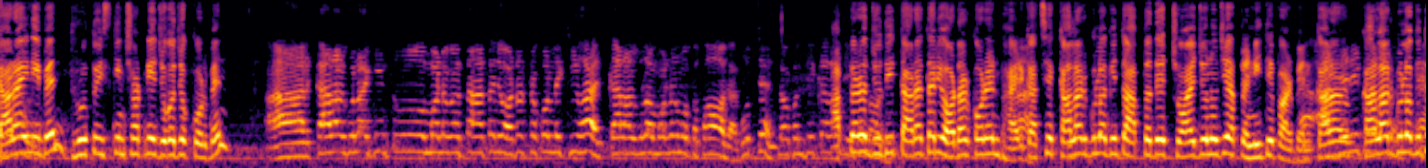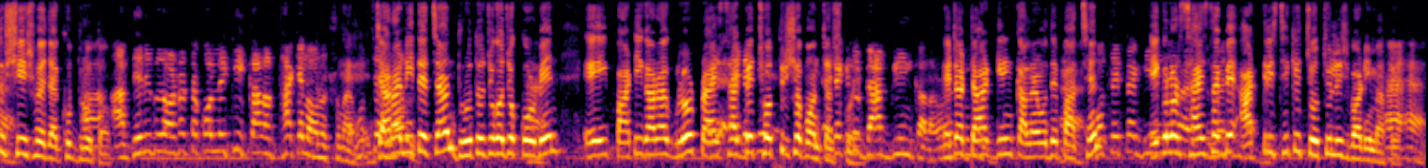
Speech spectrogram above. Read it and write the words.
যারাই। নিবেন দ্রুত স্ক্রিনশট নিয়ে যোগাযোগ করবেন। আর কালারগুলা কিন্তু মনে করেন তাড়াতাড়ি অর্ডারটা করলে কি হয়? কালারগুলা মনের মতো পাওয়া যায় বুঝছেন? যখন যে colour আপনারা যদি তাড়াতাড়ি অর্ডার করেন ভাইয়ের হ্যাঁ। কাছে কালারগুলো কিন্তু আপনাদের চয়েস অনুযায়ী আপনারা নিতে পারবেন। হ্যাঁ, কালার কালারগুলো কিন্তু হ্যাঁ। শেষ হয়ে যায় খুব দ্রুত। আর দেরি করে অর্ডারটা করলে কি কালার থাকে না অনেক সময় বুঝছেন? যারা নিতে চান দ্রুত যোগাযোগ করবেন। এই পার্টি গাড়াগুলোর প্রাইস থাকবে এটা কি- ছত্রিশশো পঞ্চাশ এটা করে ডার্ক গ্রিন কালার এটা ডার্ক গ্রিন কালার মধ্যে পাচ্ছেন। এগুলোর সাইজ থাকবে matching থাকবে। আটত্রিশ থেকে চৌচল্লিশ বডি মাপে হ্যাঁ।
